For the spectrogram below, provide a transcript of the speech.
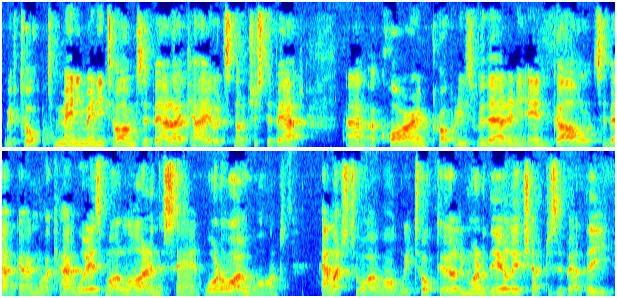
we've talked many, many times about okay, it's not just about um, acquiring properties without any end goal. It's about going, okay, where's my line in the sand? What do I want? How much do I want? We talked earlier in one of the earlier chapters about the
